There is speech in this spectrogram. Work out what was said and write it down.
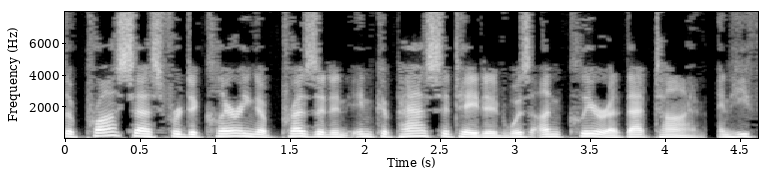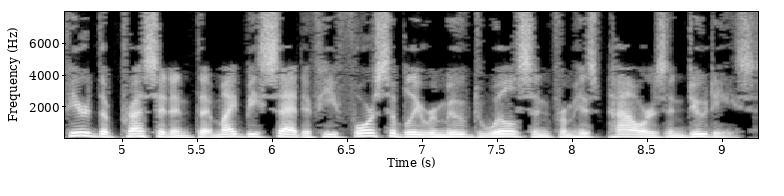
The process for declaring a president incapacitated was unclear at that time, and he feared the precedent that might be set if he forcibly removed Wilson from his powers and duties.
